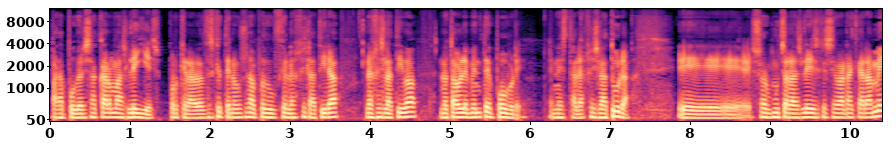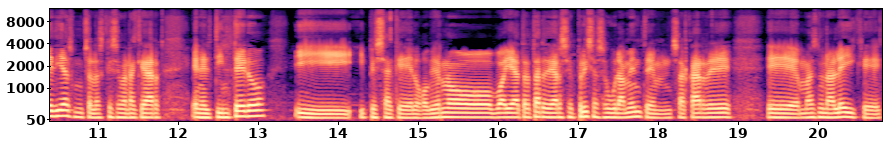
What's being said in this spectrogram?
para, poder sacar más leyes, porque la verdad es que tenemos una producción legislativa, legislativa notablemente pobre en esta legislatura. Eh, son muchas las leyes que se van a quedar a medias, muchas las que se van a quedar en el tintero y, pese a que el gobierno vaya a tratar de darse prisa seguramente en sacar eh, más de una ley que,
